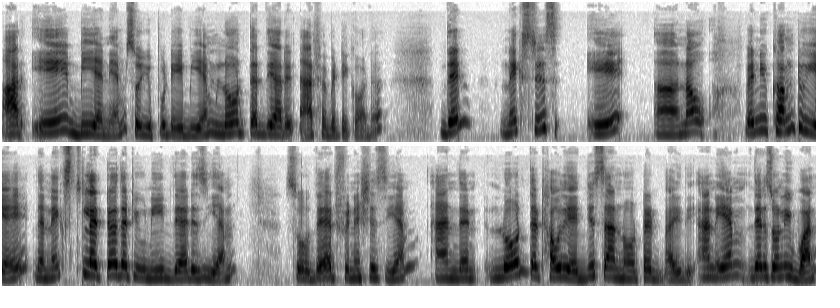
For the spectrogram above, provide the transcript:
are A, B and M. So, you put A, B, M, note that they are in alphabetic order. Then next is A, uh, now when you come to A, the next letter that you need there is M. So, there finishes M and then note that how the edges are noted by the and M there is only one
